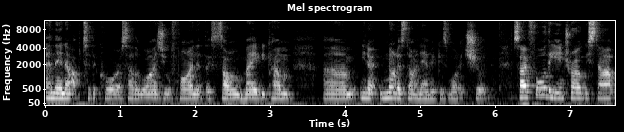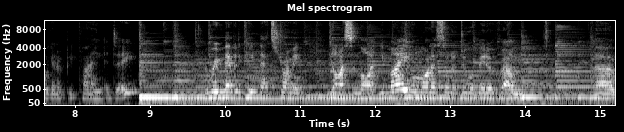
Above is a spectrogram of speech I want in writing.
and then up to the chorus. Otherwise, you'll find that the song may become um, you know not as dynamic as what it should. So for the intro, we start. We're going to be playing a D. Remember to keep that strumming nice and light. You may even want to sort of do a bit of um, uh,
